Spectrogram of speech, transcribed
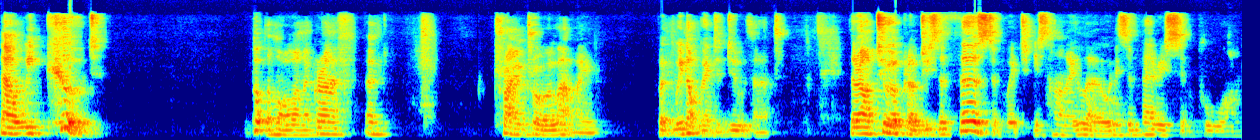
Now we could put them all on a graph and try and draw a line, but we're not going to do that. There are two approaches, the first of which is high-low and is a very simple one.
